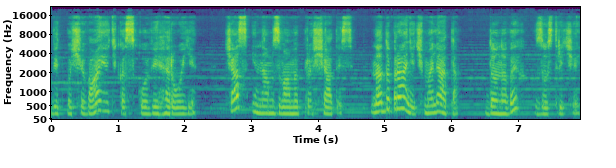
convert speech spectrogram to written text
відпочивають казкові герої. Час і нам з вами прощатись. На добраніч, малята. До нових зустрічей!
